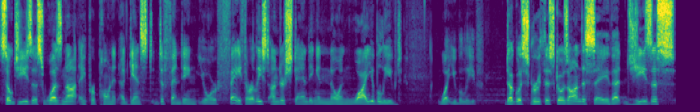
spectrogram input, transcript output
So, Jesus was not a proponent against defending your faith, or at least understanding and knowing why you believed what you believe. Douglas Groothuis goes on to say that Jesus'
